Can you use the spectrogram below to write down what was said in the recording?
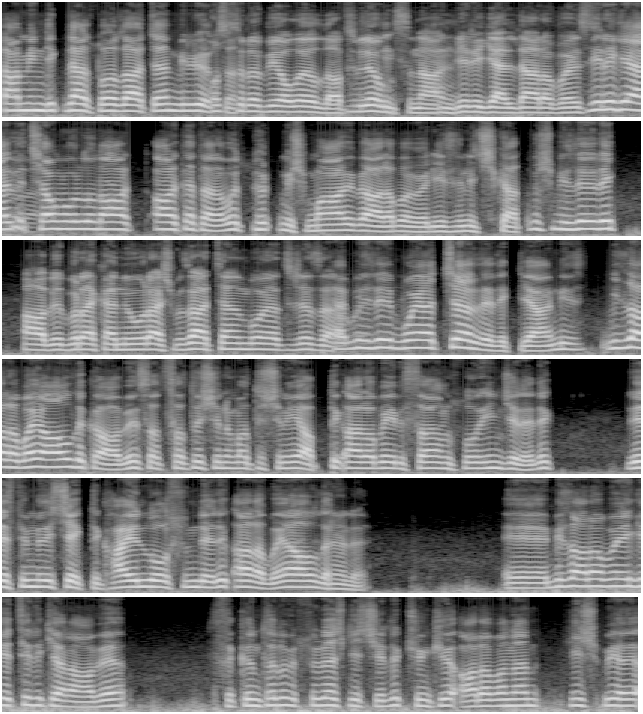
Tam indikten sonra zaten O biliyorsun. sıra bir olay oldu hatırlıyor musun abi? Biri geldi arabaya. Biri geldi çamurluğun ar- arka tarafı Türkmüş mavi bir araba böyle izini çıkartmış. Biz de dedik Abi bırak hani uğraşma zaten boyatacağız abi. ya biz de boyatacağız dedik yani. Biz, biz arabayı aldık abi. Sat, satışını matışını yaptık. Arabayı bir sağını solunu inceledik. Resmimizi çektik. Hayırlı olsun dedik. Arabayı aldık. Öyle. Ee, biz arabayı getirirken abi sıkıntılı bir süreç geçirdik. Çünkü arabanın hiçbir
